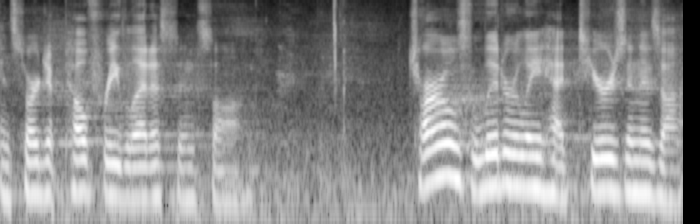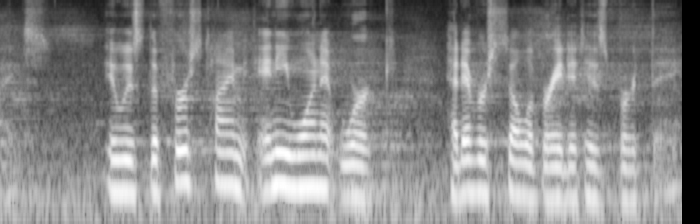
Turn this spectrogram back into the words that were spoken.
and Sergeant Pelfrey led us in song. Charles literally had tears in his eyes. It was the first time anyone at work had ever celebrated his birthday.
